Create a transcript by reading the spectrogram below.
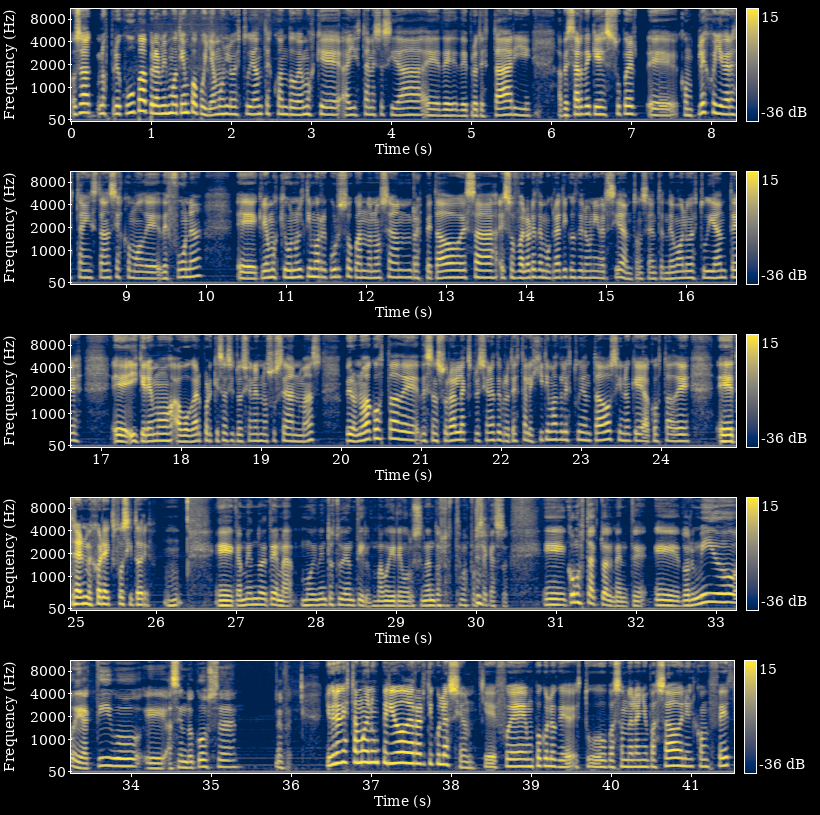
o sea, nos preocupa, pero al mismo tiempo apoyamos a los estudiantes cuando vemos que hay esta necesidad eh, de, protestar y a pesar de que es súper eh, complejo llegar a estas instancias como de, FUNA, eh, creemos que un último recurso cuando no se han respetado esas, esos valores democráticos de la universidad. Entonces entendemos a los estudiantes y queremos abogar porque esas situaciones no sucedan más, pero no a costa de, de censurar las expresiones de protesta legítimas del estudiante sino que a costa de eh, traer mejores expositores. Eh, cambiando de tema, movimiento estudiantil, vamos a ir evolucionando los temas por si acaso. Eh, ¿Cómo está actualmente? ¿Dormido, activo, haciendo cosas? Yo creo que estamos en un periodo de rearticulación, que fue un poco lo que estuvo pasando el año pasado en el Confet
